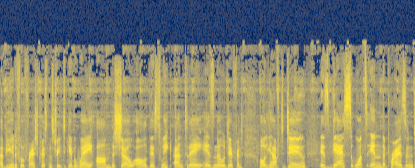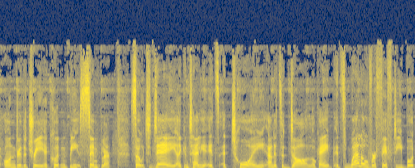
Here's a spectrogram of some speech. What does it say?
a beautiful fresh Christmas tree to give away on the show all this week, and today is no different. All you have to do is guess what's in the present under the tree. It couldn't be simpler. So today, I can tell you it's a toy and it's a doll, okay? It's well over 50, but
